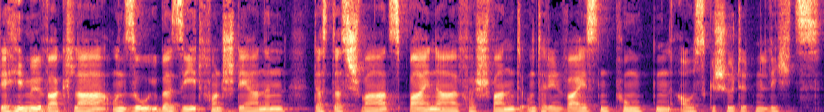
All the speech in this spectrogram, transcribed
Der Himmel war klar und so übersät von Sternen, dass das Schwarz beinahe verschwand unter den weißen Punkten ausgeschütteten Lichts.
